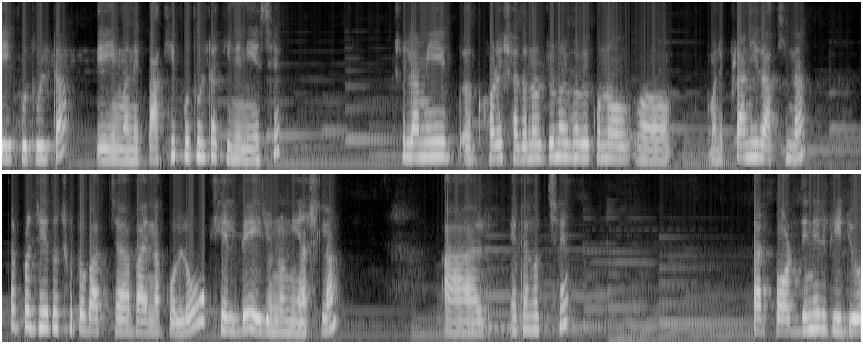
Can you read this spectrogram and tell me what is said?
এই পুতুলটা, এই মানে পাখি পুতুলটা কিনে নিয়েছে। আসলে আমি ঘরে সাজানোর জন্য ওইভাবে কোনো মানে প্রাণী রাখি না। তারপর যেহেতু ছোট বাচ্চা বায়না করল, ও খেলবে, এই জন্য নিয়ে আসলাম। আর এটা হচ্ছে তার পর দিনের ভিডিও।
